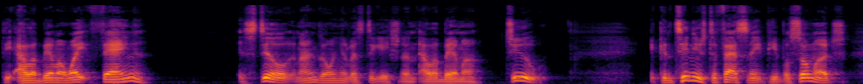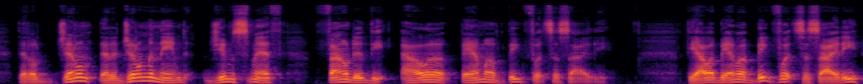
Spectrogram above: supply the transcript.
The Alabama White Thing is still an ongoing investigation in Alabama, too. It continues to fascinate people so much that a, that a gentleman named Jim Smith founded the Alabama Bigfoot Society. The Alabama Bigfoot Society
